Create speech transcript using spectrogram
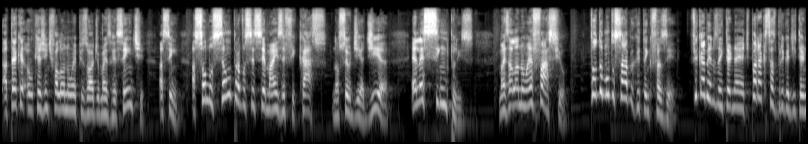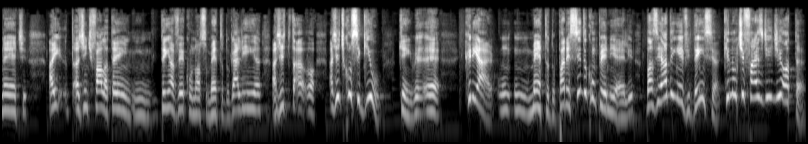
até que- o que a gente falou num episódio mais recente, assim, a solução para você ser mais eficaz no seu dia a dia, ela é simples, mas ela não é fácil. Todo mundo sabe o que tem que fazer. Ficar menos na internet, parar com essas brigas de internet. Aí a gente fala até em, em- tem a ver com o nosso método galinha. A gente tá, ó, a gente conseguiu, quem é, criar um, um método parecido com o PNL, baseado em evidência, que não te faz de idiota.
